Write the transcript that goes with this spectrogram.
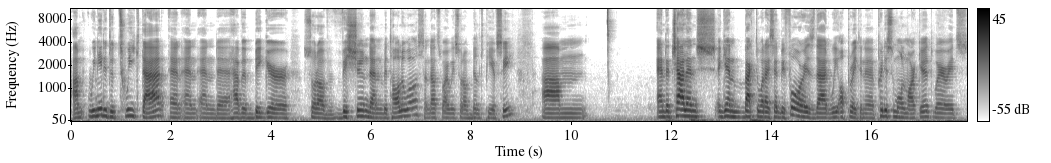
Um, we needed to tweak that and and and uh, have a bigger sort of vision than Betalo was, and that's why we sort of built PFC. Um, and the challenge, again, back to what I said before, is that we operate in a pretty small market where it's,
